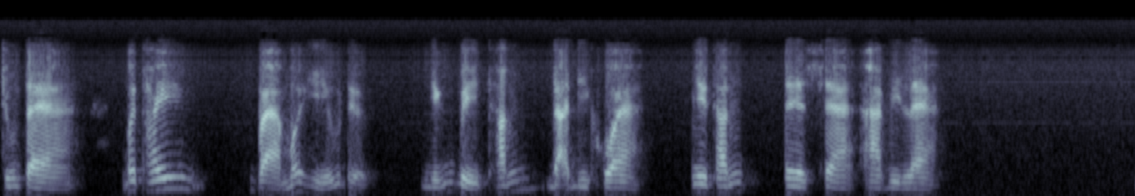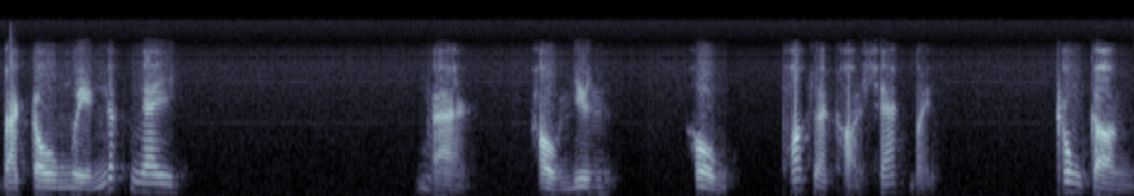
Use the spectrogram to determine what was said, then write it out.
chúng ta mới thấy và mới hiểu được những vị thánh đã đi qua như thánh Teresa Avila và cầu nguyện ngất ngây và hầu như hồn thoát ra khỏi xác vậy không còn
